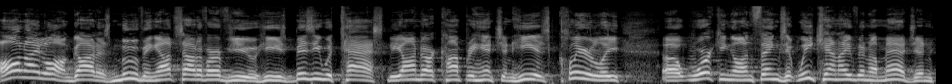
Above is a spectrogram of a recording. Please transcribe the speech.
All night long, God is moving outside of our view. He's busy with tasks beyond our comprehension. He is clearly uh, working on things that we can't even imagine.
